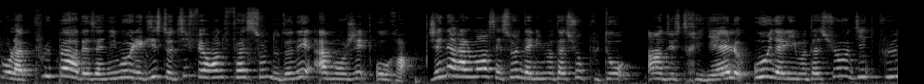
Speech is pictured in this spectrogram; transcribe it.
Pour la plupart des animaux, il existe différentes façons de donner à manger aux rats. Généralement, c'est soit une alimentation plutôt industrielle ou une alimentation dite plus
